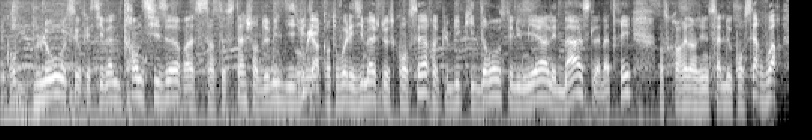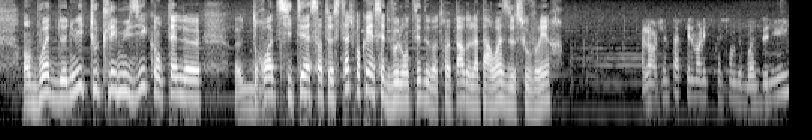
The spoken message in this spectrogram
Le groupe Blow, c'est au festival 36 heures à Saint-Eustache en 2018. Alors quand on voit les images de ce concert, le public qui danse, les lumières, les basses, la batterie, on se croirait dans une salle de concert, voire en boîte de nuit. Toutes les musiques ont-elles euh, droit de citer à Saint-Eustache? Pourquoi il y a cette volonté de votre part de la paroisse de s'ouvrir? Alors, j'aime pas tellement l'expression de boîte de nuit,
